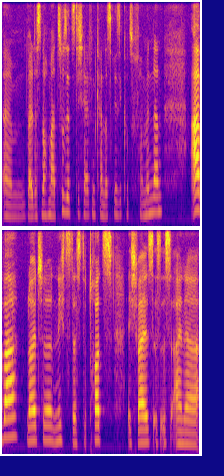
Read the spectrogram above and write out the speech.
ähm, weil das nochmal zusätzlich helfen kann, das Risiko zu vermindern. Aber Leute, nichtsdestotrotz, ich weiß, es ist eine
